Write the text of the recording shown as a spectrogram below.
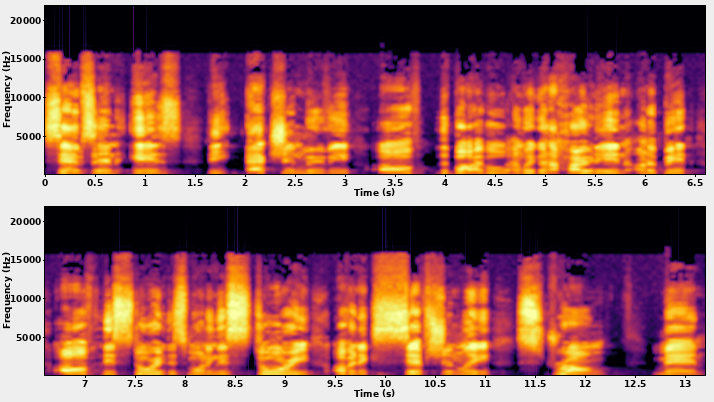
Samson is the action movie of the Bible. And we're going to hone in on a bit of this story this morning this story of an exceptionally strong man.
